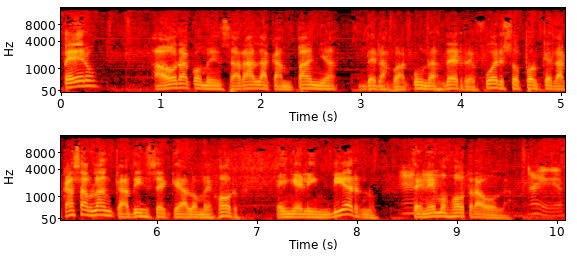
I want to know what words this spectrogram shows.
pero ahora comenzará la campaña de las vacunas de refuerzo porque la Casa Blanca dice que a lo mejor en el invierno tenemos otra ola. Ay, Dios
